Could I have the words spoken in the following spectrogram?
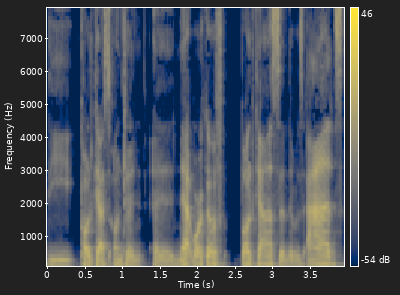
the podcast onto a, a network of podcasts, and there was ads.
